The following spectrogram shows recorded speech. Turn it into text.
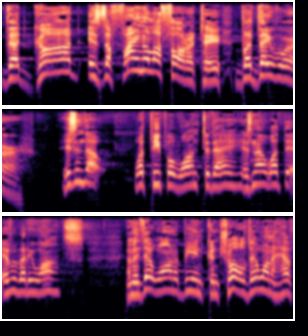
that God is the final authority, but they were. Isn't that what people want today? Isn't that what everybody wants? I mean, they want to be in control, they want to have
